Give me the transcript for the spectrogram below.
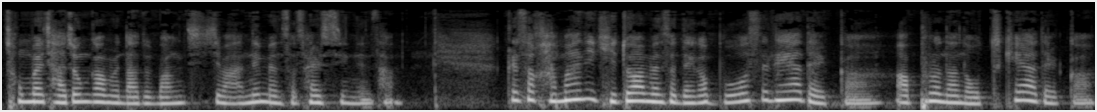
정말 자존감을 나도 망치지 않으면서 살 수 있는 삶. 그래서 가만히 기도하면서 내가 무엇을 해야 될까? 앞으로 나는 어떻게 해야 될까?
